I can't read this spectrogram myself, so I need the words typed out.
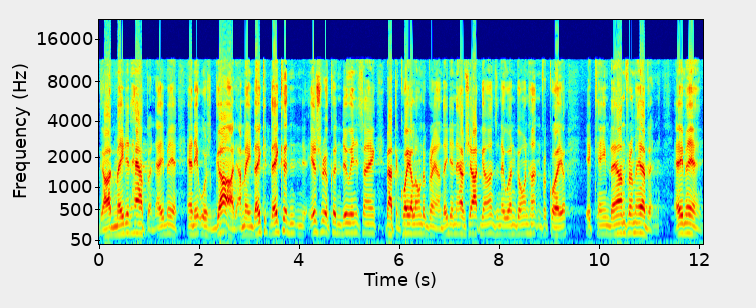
God made it happen. Amen. And it was God. I mean, they, could, they couldn't, Israel couldn't do anything about the quail on the ground. They didn't have shotguns and they wasn't going hunting for quail. It came down from heaven. Amen.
